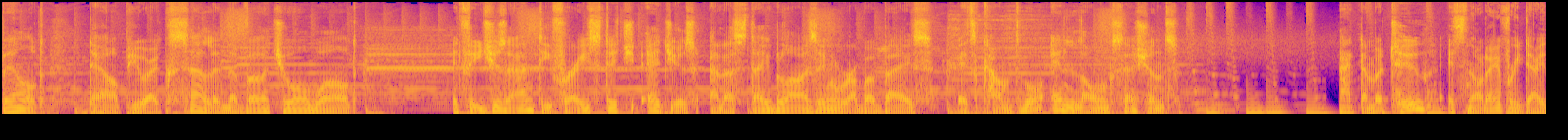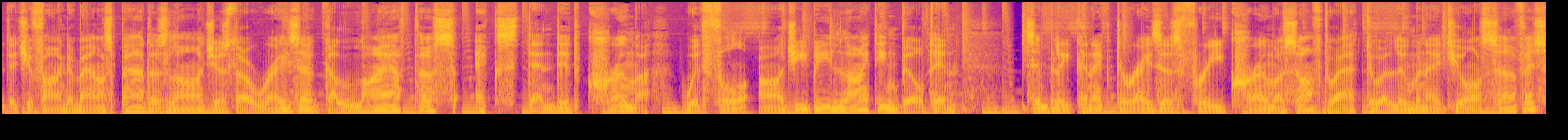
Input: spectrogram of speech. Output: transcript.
build to help you excel in the virtual world. It features anti-fray stitched edges and a stabilizing rubber base. It's comfortable in long sessions. At number 2, it's not every day that you find a mouse pad as large as the Razer Goliathus Extended Chroma with full RGB lighting built in. Simply connect to Razer's free Chroma software to illuminate your surface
